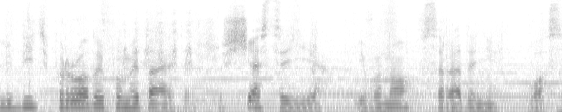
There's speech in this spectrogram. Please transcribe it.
Любіть природу і пам'ятайте, що щастя є, і воно всередині вас.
